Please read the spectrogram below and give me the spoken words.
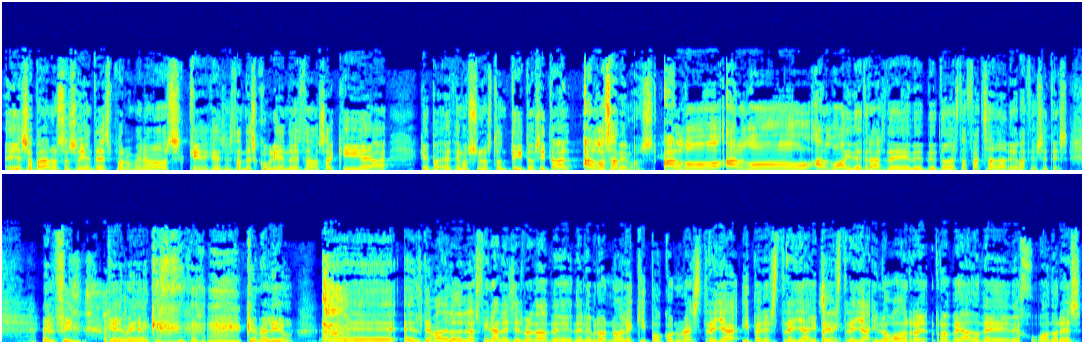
eso para nuestros oyentes, por lo menos, que, que nos están descubriendo, estamos aquí, que parecemos unos tontitos y tal. Algo sabemos, algo, algo, algo hay detrás de, toda esta fachada de graciosetes. En fin, que me, que, me lío. Eh, el tema de lo de las finales, y es verdad, de, LeBron, ¿no? El equipo con una estrella, hiperestrella, hiperestrella, y luego rodeado de, jugadores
